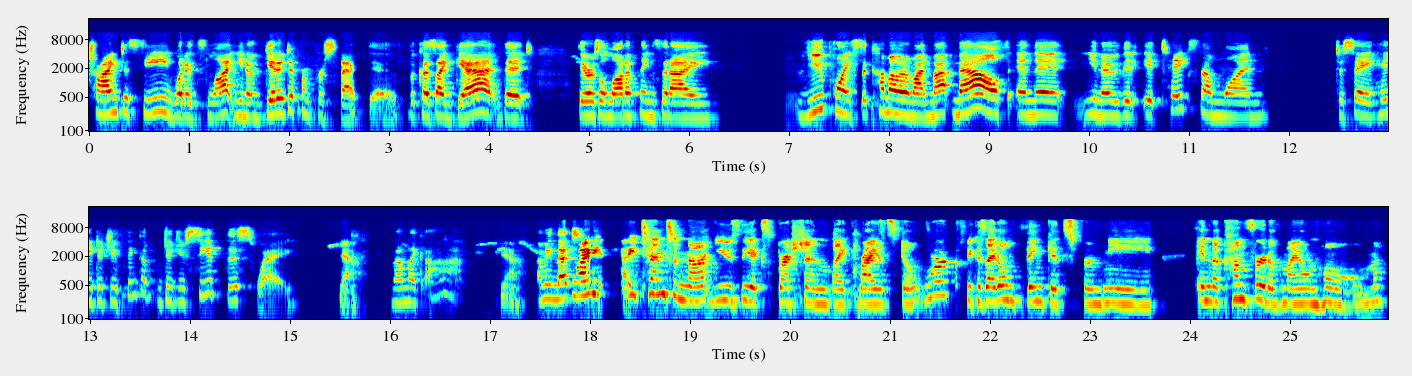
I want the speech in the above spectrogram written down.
trying to see what it's like, you know, get a different perspective because I get that there's a lot of things that I viewpoints that come out of my mou- mouth and that, you know, that it takes someone to say, hey, did you think of, did you see it this way? Yeah. And I'm like, ah, Yeah. I mean, that's, I, I tend to not use the expression like riots don't work because I don't think it's for me in the comfort of my own home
